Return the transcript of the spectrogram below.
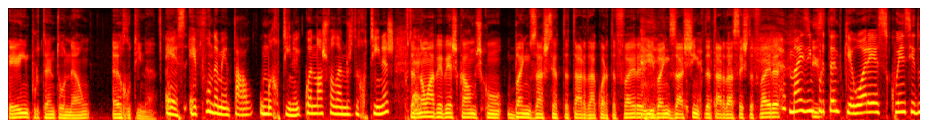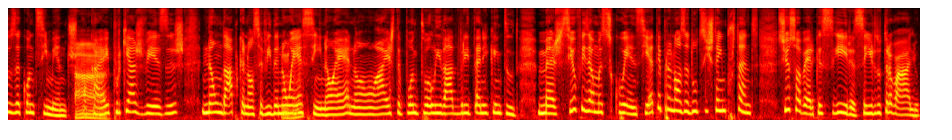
é importante ou não a rotina. É, é fundamental uma rotina. E quando nós falamos de rotinas. Portanto, não há bebés calmos com banhos às 7 da tarde à quarta-feira e banhos às 5 da tarde à sexta-feira. Mais importante que agora é a sequência dos acontecimentos, ah. ok? Porque às vezes não dá, porque a nossa vida não é uhum. é assim, não é? Não há esta pontualidade britânica em tudo. Mas se eu fizer uma sequência, até para nós adultos isto é importante. Se eu souber que a seguir, a sair do trabalho,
